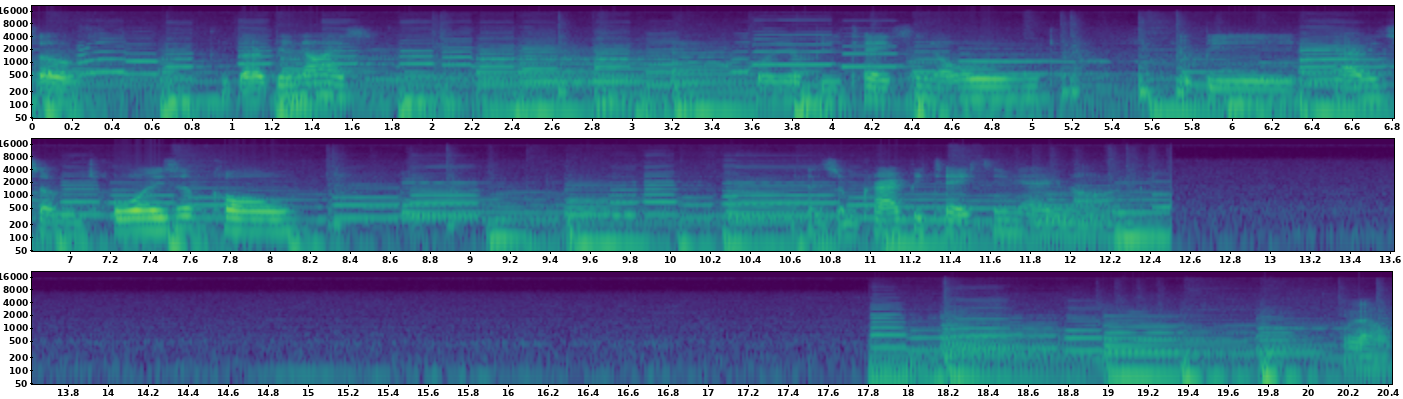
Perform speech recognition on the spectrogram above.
So, you better be nice tasting old. You'll be having some toys of coal and some crappy tasting eggnog. Well,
